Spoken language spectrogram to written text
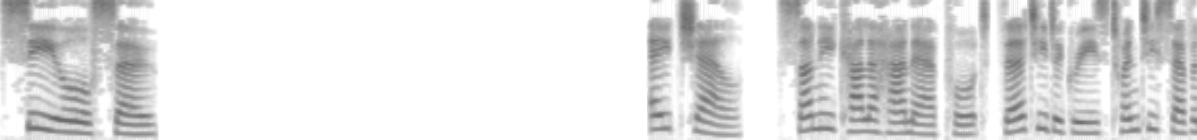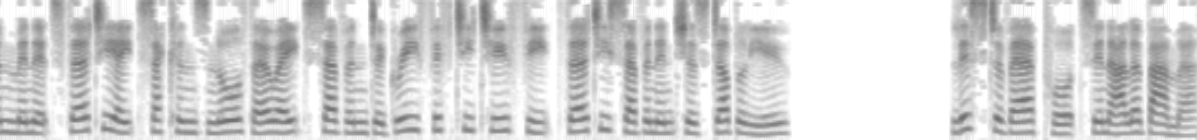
See also. HL Sonny Callahan Airport, 30 degrees 27 minutes 38 seconds north 087 degree 52 feet 37 inches W. List of airports in Alabama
